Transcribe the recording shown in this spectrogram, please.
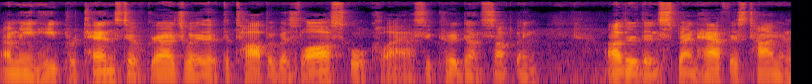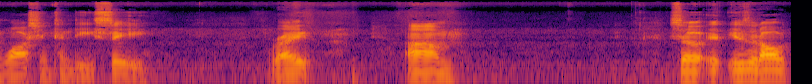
I mean, he pretends to have graduated at the top of his law school class. He could have done something other than spend half his time in Washington, D.C. Right? Um, so, is it all?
